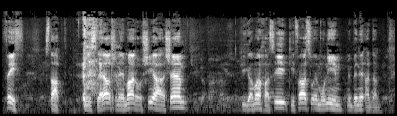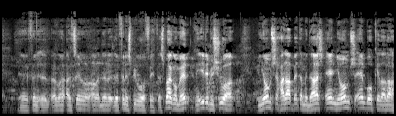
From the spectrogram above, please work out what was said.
faith stopped. Yisrael Shneemar Hoshia Hashem, Ki Gama Hasid, Ki Fasu Emunim, Mibene Adam. They finish people of faith. השפג אומר, העיר בישוע, ביום שחרב בית המקדש, אין יום שאין בו קללה.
